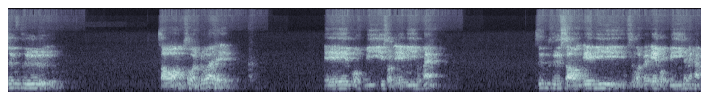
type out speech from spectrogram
ซึ่งคือ สองส่วนด้วย a บวก b ส่วน ab ถูกไหมซึ่งคือสอง ab ส่วนด้วย a บวก b ใช่ไหมครับ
